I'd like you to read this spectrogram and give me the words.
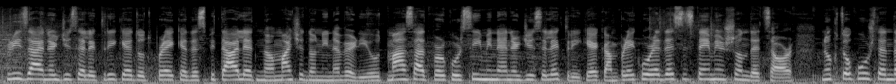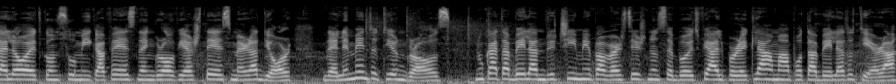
Kriza e energjisë elektrike do të prekë edhe spitalet në Maqedoninë e Veriut. Masat për kursimin e energjisë elektrike kanë prekur edhe sistemin shëndetësor. Në këto kushte ndalohet konsumi i kafesë dhe ngrohja shtesë me radior dhe elementë të tjerë ngrohës. Nuk ka tabela ndriçimi pavarësisht nëse bëhet fjalë për reklama apo tabela të tjera.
